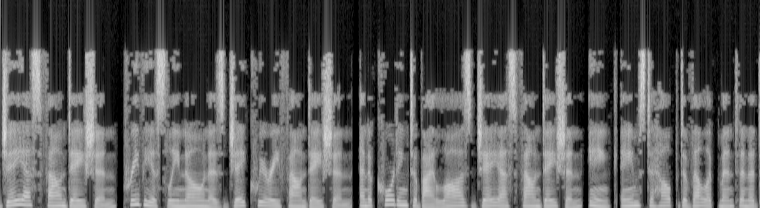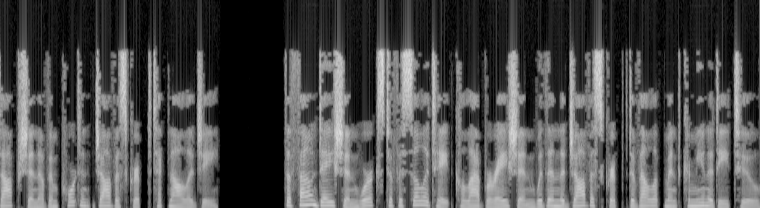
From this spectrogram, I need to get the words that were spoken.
JS Foundation previously known as jQuery Foundation, and according to bylaws JS Foundation, Inc. aims to help development and adoption of important JavaScript technology. The Foundation works to facilitate collaboration within the JavaScript development community to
